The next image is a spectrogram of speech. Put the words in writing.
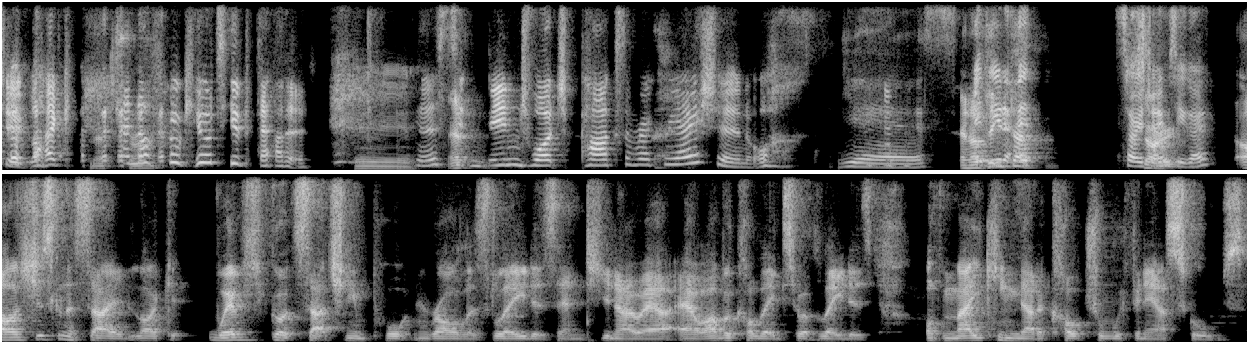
to, like, That's and right. not feel guilty about it. Mm. You know, sit and binge watch Parks and Recreation or. Yes. and I think you know, that. Sorry, sorry, James, you go. I was just going to say, like, we've got such an important role as leaders, and you know, our, our other colleagues who have leaders of making that a culture within our schools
